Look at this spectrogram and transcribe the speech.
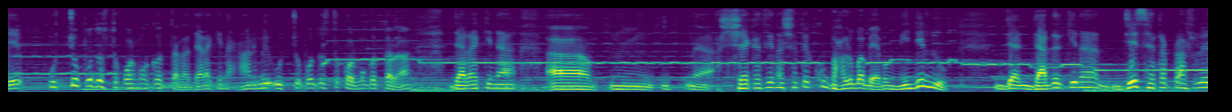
যে উচ্চপদস্থ কর্মকর্তারা, যারা কিনা আর্মির উচ্চপদস্থ কর্মকর্তারা, যারা কিনা শেখ হাসিনার সাথে খুব ভালোভাবে এবং নিজের লোক যাদের কিনা যে সেট আপটা আসলে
